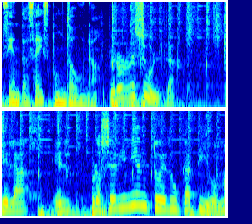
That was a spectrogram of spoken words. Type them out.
106.1. Pero resulta que la, el procedimiento educativo más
